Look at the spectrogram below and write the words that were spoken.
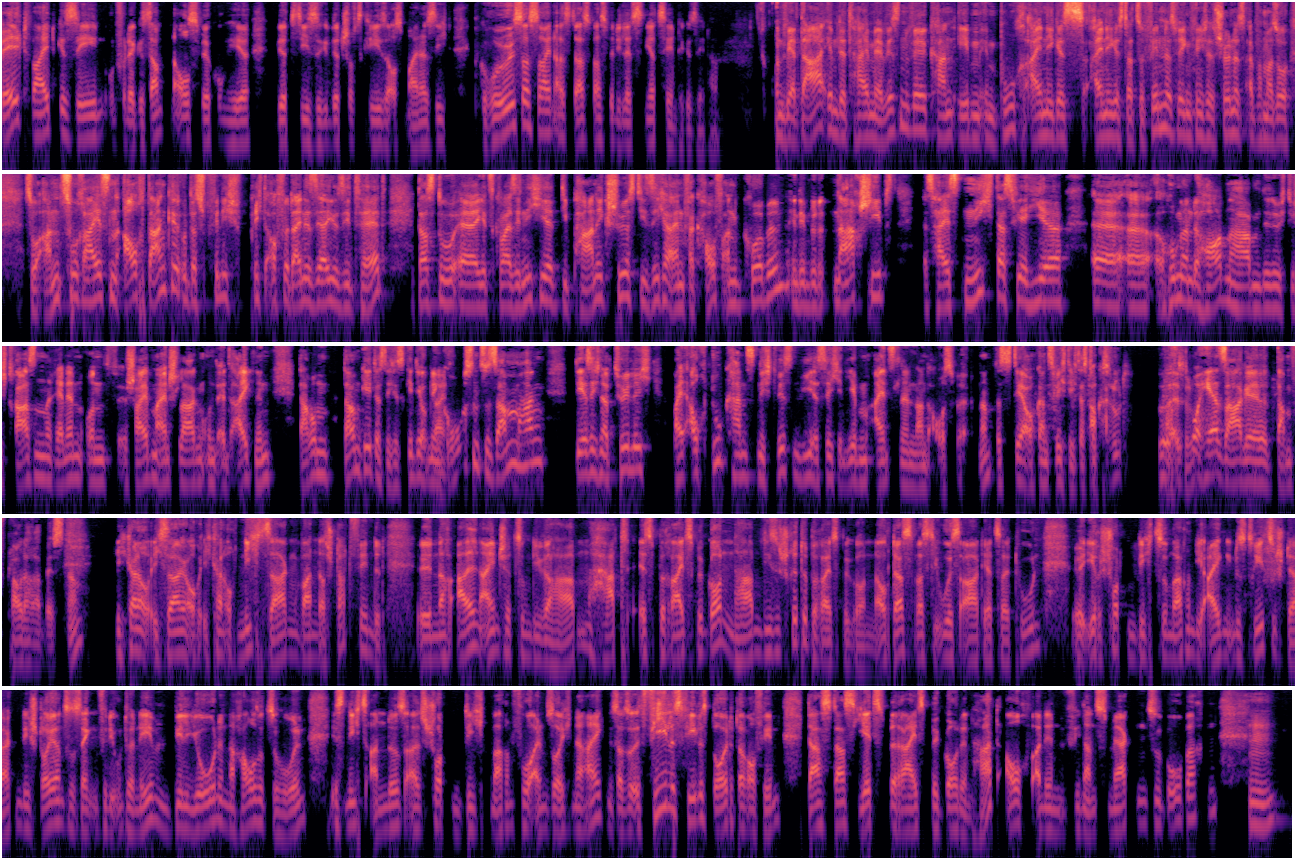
weltweit gesehen und von der gesamten Auswirkung her wird diese Wirtschaftskrise aus meiner Sicht größer sein als das, was wir die letzten Jahrzehnte gesehen haben. Und wer da im Detail mehr wissen will, kann eben im Buch einiges, einiges dazu finden. Deswegen finde ich es schön, das einfach mal so, so anzureißen. Auch danke, und das finde ich, spricht auch für deine Seriosität, dass du äh, jetzt quasi nicht hier die Panik schürst, die sicher einen Verkauf ankurbeln, indem du nachschiebst. Es das heißt nicht, dass wir hier äh, äh, hungernde Horden haben, die durch die Straßen rennen und Scheiben einschlagen und enteignen. Darum, darum geht es nicht. Es geht ja um Nein. den großen Zusammenhang, der sich natürlich, weil auch du kannst nicht wissen, wie es sich in jedem einzelnen Land auswirkt. Ne? Das ist dir auch ganz wichtig, dass Absolut. du Absolut. Vorhersage Dampfplauderer bist. Ne? Ich kann auch, ich sage auch, ich kann auch nicht sagen, wann das stattfindet. Äh, nach allen Einschätzungen, die wir haben, hat es bereits begonnen, haben diese Schritte bereits begonnen. Auch das, was die USA derzeit tun, äh, ihre Schotten dicht zu machen, die eigene Industrie zu stärken, die Steuern zu senken für die Unternehmen, Billionen nach Hause zu holen, ist nichts anderes als Schotten dicht machen vor einem solchen Ereignis. Also vieles, vieles deutet darauf hin, dass das jetzt bereits begonnen hat, auch an den Finanzmärkten zu beobachten. Mhm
